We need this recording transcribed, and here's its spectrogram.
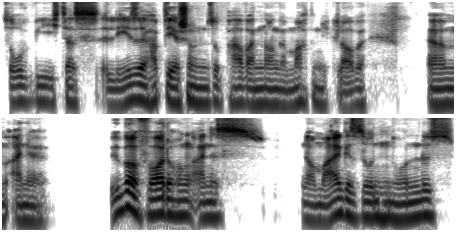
so wie ich das lese, habt ihr ja schon so ein paar Wanderungen gemacht und ich glaube, ähm, eine Überforderung eines normal gesunden Hundes,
